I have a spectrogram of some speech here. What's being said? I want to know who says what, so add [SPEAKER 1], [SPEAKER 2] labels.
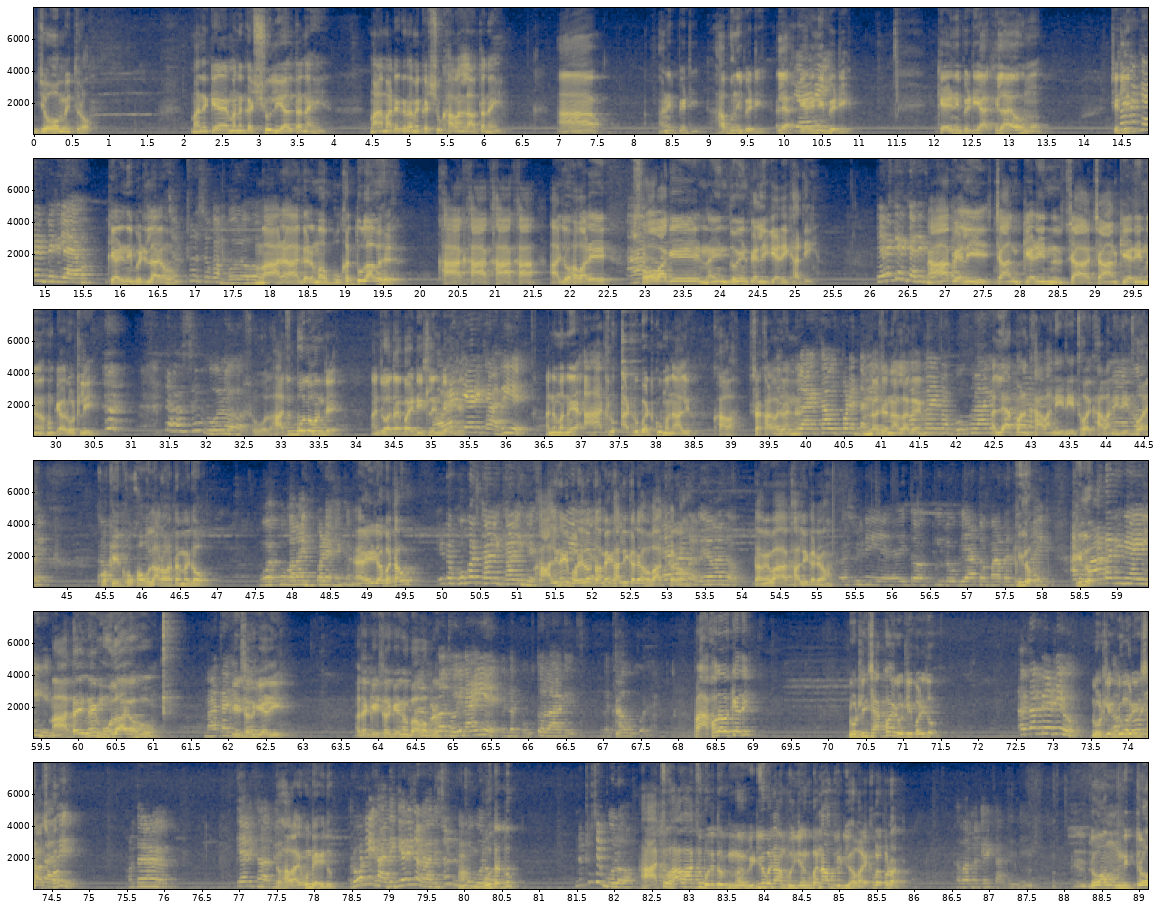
[SPEAKER 1] જુઓ મિત્રો મને કે મને કશું લઈ આવતા નહીં. મારા માટે કે તમે કશું ખાવાનું લાવતા નહીં. આ આની પેટી? હાબુની પેટી. એટલે કેરીની પેટી. કેરીની પેટી આખી લાવ્યો હું. કેટલી? કેરીની પેટી લાવ્યો મારા ઘરમાં ભૂખ તું લાવે છે. ખા ખા ખા ખા. આ જો સવારે સો વાગે નહીં ધોઈને પહેલી કેરી ખાધી. ના પેલી ચાંદ કેરીન ચા ચાંદ કેરીન શું કહેવાય રોટલી.
[SPEAKER 2] શું બોલો?
[SPEAKER 1] જ બોલું હું તે. અને જો અત્યારે પાછી ડીશ લઈને બેસી જાય અને મને આટલું આટલું બટકું મને આલ્યું ખાવા સખાડવા જાય ને
[SPEAKER 2] તારે.
[SPEAKER 1] નજર ના લાગે. અલ્યા પણ ખાવાની રીત હોય ખાવાની રીત હોય. ખોખી ખોખો ઉલારો તમે તો. એ જો બતાવું.
[SPEAKER 2] તો ખોખ જ ખાલી ખાલી છે.
[SPEAKER 1] ખાલી નહીં ભરેલો તમે ખાલી કર્યો વાત કરો.
[SPEAKER 2] દો, દો.
[SPEAKER 1] તમે વા ખાલી કર્યો
[SPEAKER 2] કિલો માતાજી
[SPEAKER 1] કિલો? કિલો?
[SPEAKER 2] માતાજીને આયેલી છે.
[SPEAKER 1] માતા નહીં મૂલ આવ્યો હું.
[SPEAKER 2] માતાજી
[SPEAKER 1] કેસર કેરી અરે કેસર કેરીનો ભાવ આપણે
[SPEAKER 2] ધોઈને આવીએ એટલે ભૂખ તો લાગે એટલે ખાવું પડે.
[SPEAKER 1] પણ આખો દાડો કેરી રોટલી શાક ખોય રોટલી પડી તો?
[SPEAKER 2] હો
[SPEAKER 1] રોટલી ડુંગળીની શાક ખો?
[SPEAKER 2] કેરી ખાધી?
[SPEAKER 1] તો સવારે કોણ બેહી તું?
[SPEAKER 2] રોટલી ખાધી કેરી ચા ખાધી. શું
[SPEAKER 1] હા ભૂત હતું?
[SPEAKER 2] જૂઠું છે બોલો?
[SPEAKER 1] હાચું હાવ હાચું બોલે. તો વીડિયો બનાવ ભૂલી જાઉં. બનાવો વીડિયો હવારે ખબર પડો
[SPEAKER 2] ખબર કેરી ખાધી નહીં.
[SPEAKER 1] જો મિત્રો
